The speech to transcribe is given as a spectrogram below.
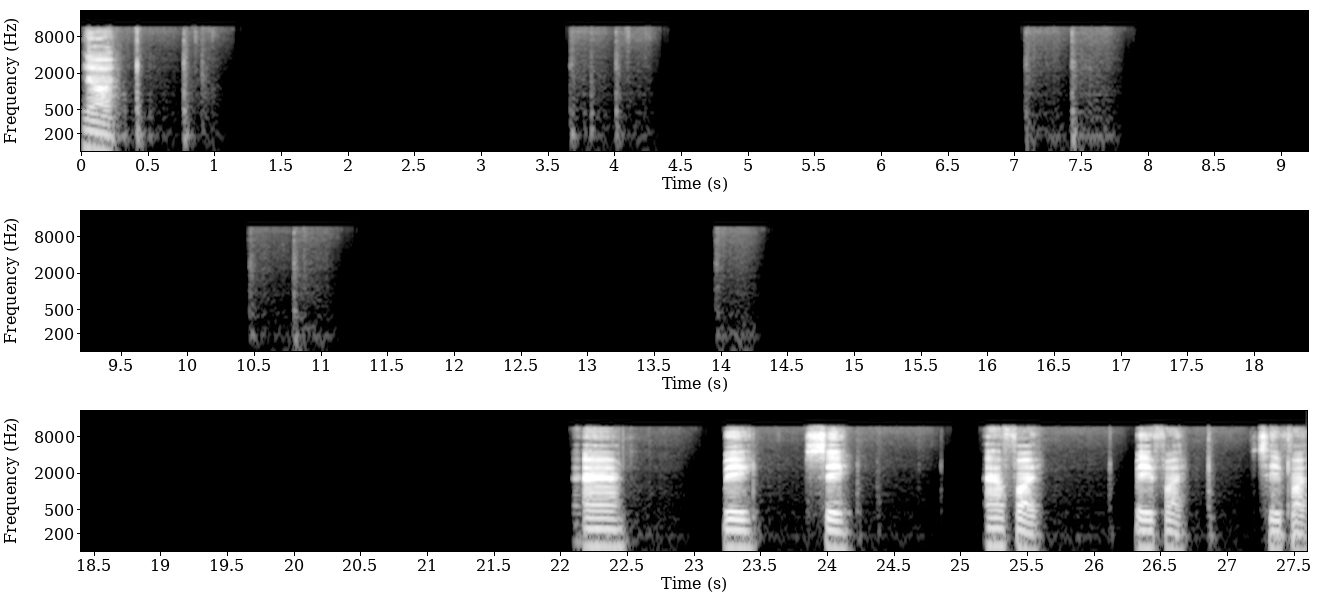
Rồi. A B, C, A phẩy, B phẩy, C phẩy.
